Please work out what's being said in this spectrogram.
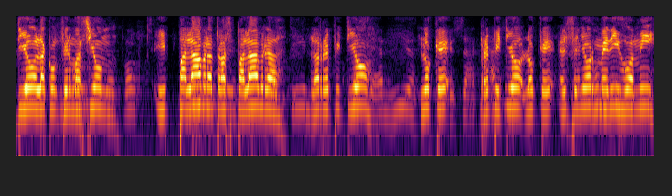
dio la confirmación y palabra tras palabra la repitió lo que repitió lo que el Señor me dijo a mí.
